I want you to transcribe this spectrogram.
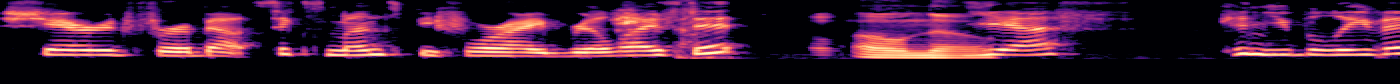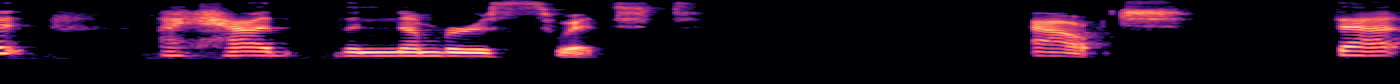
shared for about six months before I realized it. Oh, no. Yes. Can you believe it? I had the numbers switched. Ouch. That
